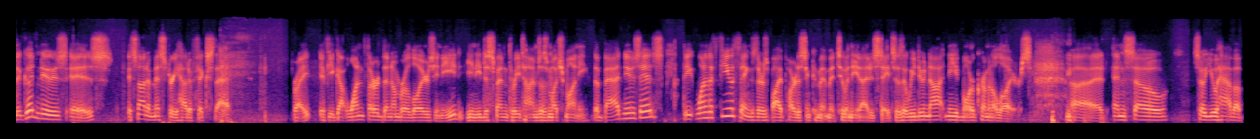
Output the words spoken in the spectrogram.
The good news is it's not a mystery how to fix that right? If you got one third the number of lawyers you need, you need to spend three times as much money. The bad news is the one of the few things there's bipartisan commitment to in the United States is that we do not need more criminal lawyers, uh, and so. So you have a,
